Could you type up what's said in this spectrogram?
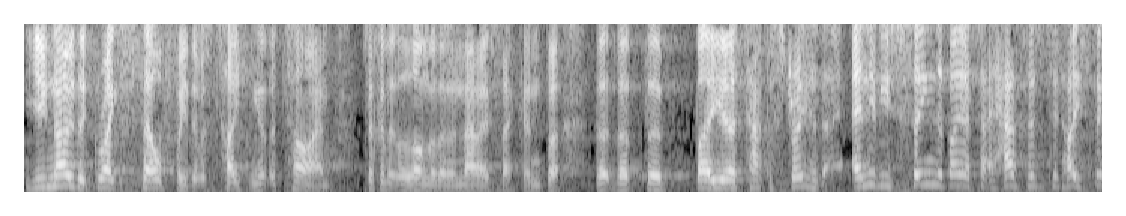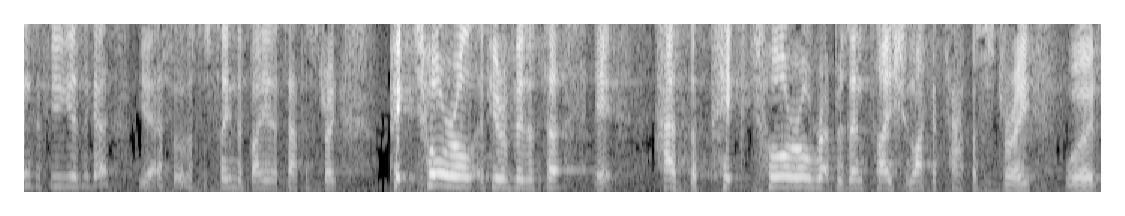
you know the great selfie that was taken at the time. It took a little longer than a nanosecond, but the, the, the Bayeux Tapestry. Has any of you seen the Bayeux Tapestry? Has visited Hastings a few years ago? Yes, some of us have seen the Bayeux Tapestry. Pictorial, if you're a visitor, it has the pictorial representation like a tapestry would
